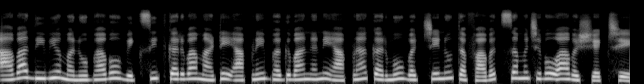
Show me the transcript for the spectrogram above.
આવા દિવ્ય મનોભાવો વિકસિત કરવા માટે આપણે ભગવાન અને આપણા કર્મો વચ્ચેનો તફાવત સમજવો આવશ્યક છે.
